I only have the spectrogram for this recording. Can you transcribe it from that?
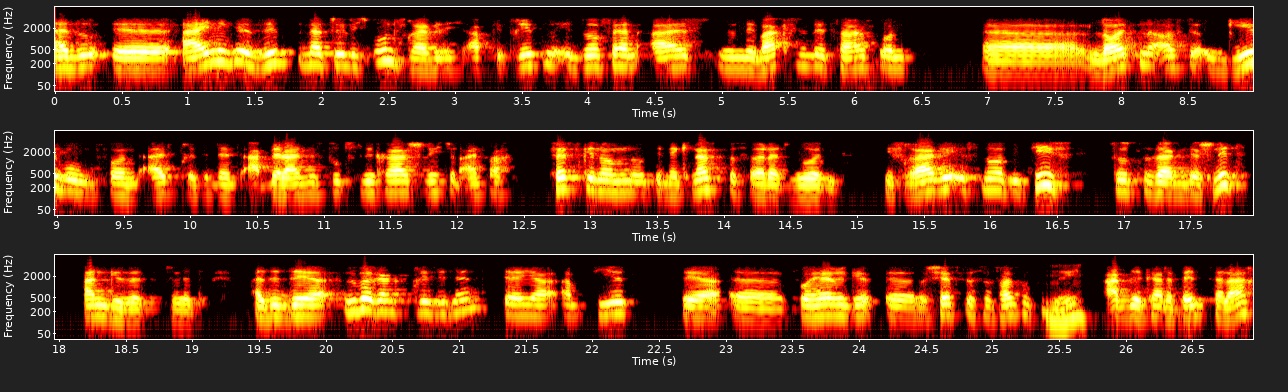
Also äh, einige sind natürlich unfreiwillig abgetreten, insofern als eine wachsende Zahl von äh, Leuten aus der Umgebung von Altpräsident Abdelaziz Bouteflika schlicht und einfach festgenommen und in den Knast befördert wurden. Die Frage ist nur, wie tief sozusagen der Schnitt angesetzt wird. Also der Übergangspräsident, der ja amtiert, der äh, vorherige äh, Chef des Verfassungsgerichts, mhm. Abdelkader Ben Salah,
